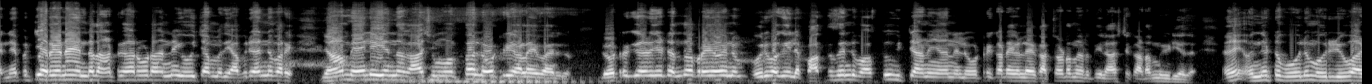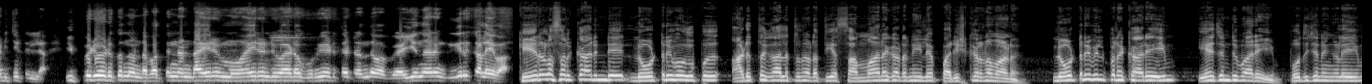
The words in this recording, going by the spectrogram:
എന്നെ പറ്റി അറിയണേ എന്റെ നാട്ടുകാരോട് തന്നെ ചോദിച്ചാൽ മതി. അവർ തന്നെ പറയും ഞാൻ മേലെ ചെയ്യുന്ന കാശ് മൊത്തം ലോട്ടറി കളയുമായിരുന്നു. ലോട്ടറി കഴിഞ്ഞിട്ട് എന്താ പ്രയോജനം? ഒരു വകയില്ല. പത്ത് സെന്റ് വസ്തു വിറ്റാണ് ഞാൻ ലോട്ടറി കടകളിലെ കച്ചവടം നടത്തി ലാസ്റ്റ് കടം വീടിയത്. ഏഹ് എന്നിട്ട് പോലും ഒരു രൂപ അടിച്ചിട്ടില്ല. ഇപ്പോഴും എടുക്കുന്നുണ്ട്. പത്തിന് രണ്ടായിരം മൂവായിരം രൂപയുടെ കുറി എടുത്തിട്ട് എന്താ വൈകുന്നേരം കീറിക്കളയുക കേരള സർക്കാരിന്റെ ലോട്ടറി വകുപ്പ് അടുത്ത കാലത്ത് നടത്തിയ സമ്മാന ഘടനയിലെ പരിഷ്കരണമാണ് ലോട്ടറി വിൽപ്പനക്കാരെയും ഏജന്റുമാരെയും പൊതുജനങ്ങളെയും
